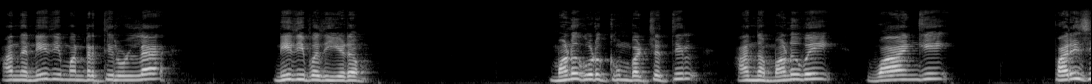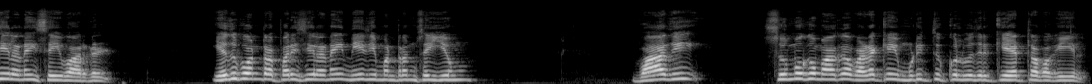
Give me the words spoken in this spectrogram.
அந்த நீதிமன்றத்தில் உள்ள நீதிபதியிடம் மனு கொடுக்கும் பட்சத்தில் அந்த மனுவை வாங்கி பரிசீலனை செய்வார்கள். எது போன்ற பரிசீலனை நீதிமன்றம் செய்யும்? வாதி சுமூகமாக வழக்கை முடித்துக் கொள்வதற்கு ஏற்ற வகையில்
